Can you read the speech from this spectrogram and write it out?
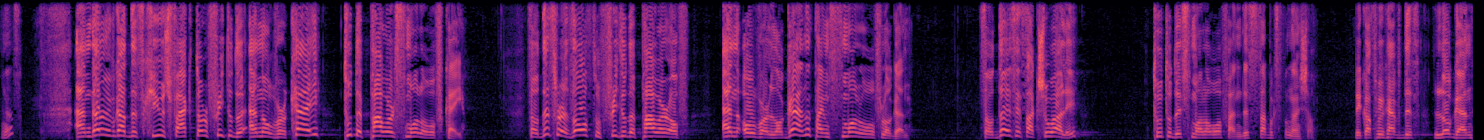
Yes? And then we've got this huge factor, 3 to the n over k to the power small o of k. So this resolves to 3 to the power of n over log n times small o of log n. So this is actually 2 to the small o of n. This is sub-exponential. Because we have this log n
